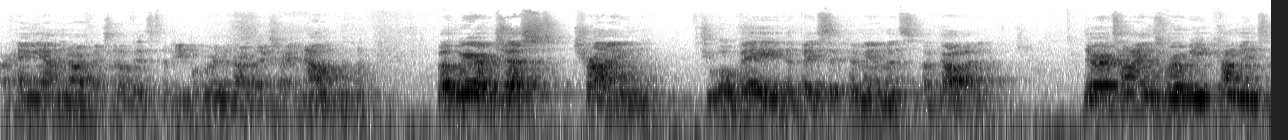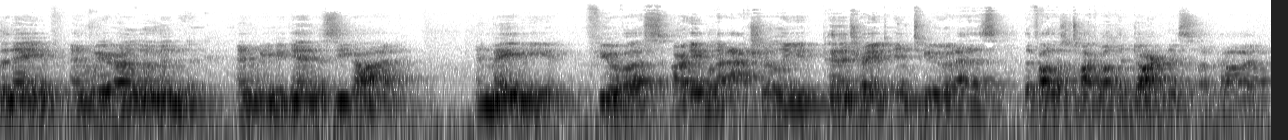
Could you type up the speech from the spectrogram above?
are hanging out in the narthex. No offense to the people who are in the narthex right now, but we are just trying to obey the basic commandments of God. There are times where we come into the nave and we are illumined and we begin to see God. And maybe few of us are able to actually penetrate into, as the fathers will talk about, the darkness of God,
